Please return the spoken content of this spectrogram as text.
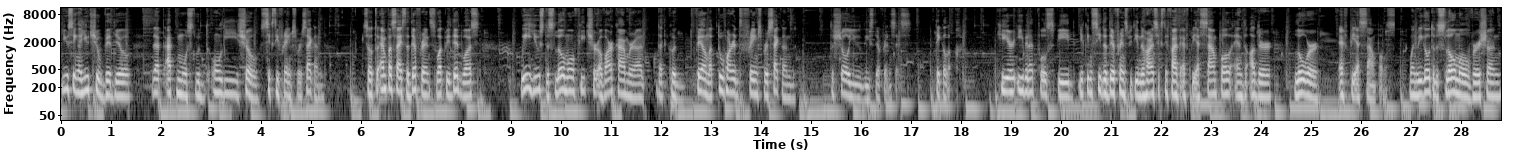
using a YouTube video that at most would only show 60 frames per second. So to emphasize the difference, what we did was we used the slow-mo feature of our camera that could film at 200 frames per second to show you these differences. Take a look. Here, even at full speed, you can see the difference between the 165 FPS sample and the other lower FPS samples. When we go to the slow-mo version,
